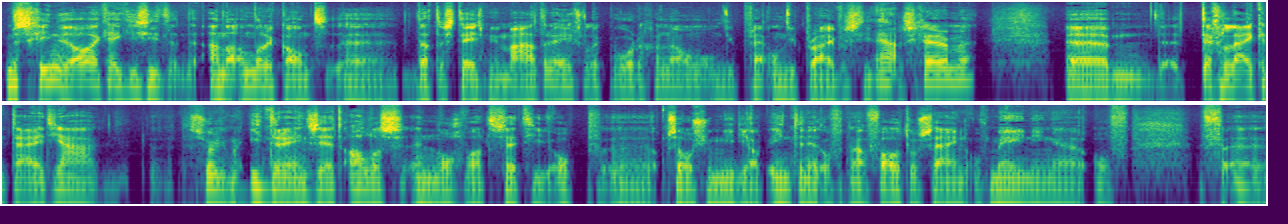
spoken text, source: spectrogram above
Misschien wel. Kijk, je ziet aan de andere kant eh, dat er steeds meer maatregelen worden genomen om die, om die privacy Ja. te beschermen. Ehm, tegelijkertijd, ja, sorry, maar iedereen zet alles en nog wat zet hij op, eh, op social media, op internet. Of het nou foto's zijn of meningen of eh,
